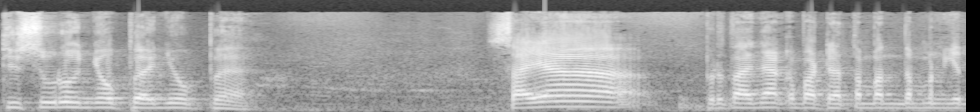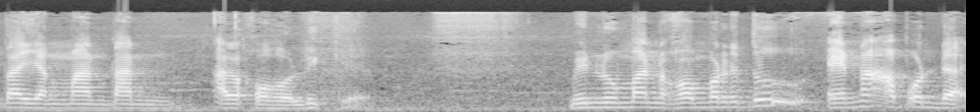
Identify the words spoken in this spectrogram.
disuruh nyoba-nyoba. Saya bertanya kepada teman-teman kita yang mantan alkoholik ya minuman khamr itu enak apa enggak?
